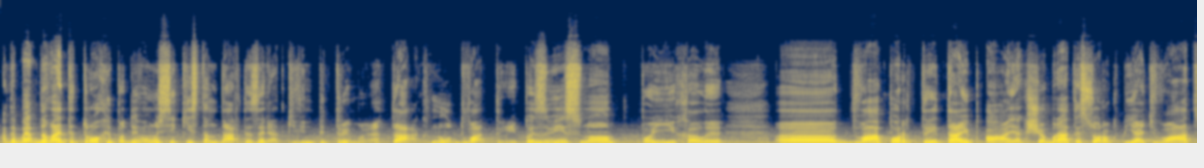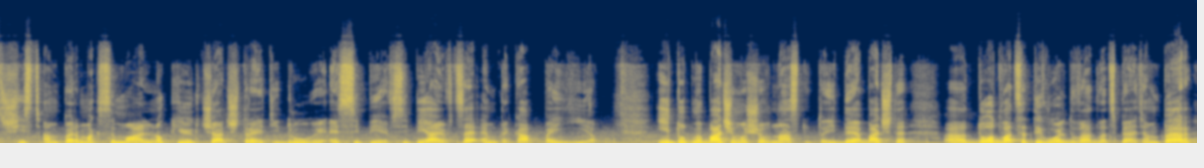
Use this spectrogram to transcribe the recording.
А тепер давайте трохи подивимось, які стандарти зарядки він підтримує. Так, ну два типи, звісно. Поїхали. Е, два порти Type A, якщо брати 45 Вт, 6 А максимально, Quick Charge 3, 2, SCP, FCP, AFC, MTK, PE. І тут ми бачимо, що в нас тут йде, бачите, е, до 20 вольт 2,25 ампер,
